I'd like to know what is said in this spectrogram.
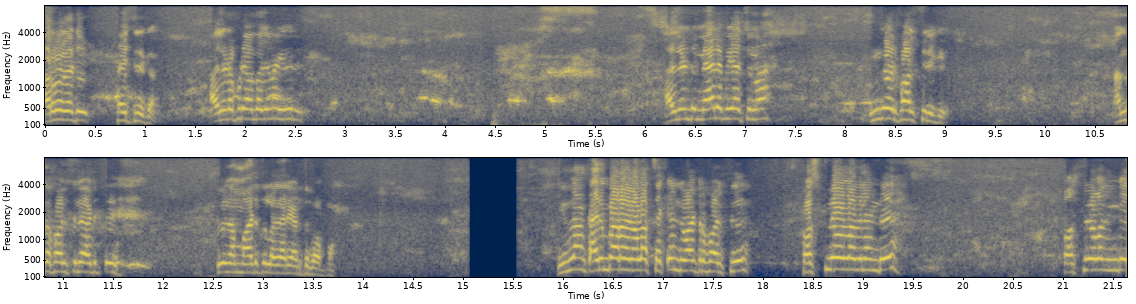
அறுபது அடி ஹைட் இருக்கு. அதில் எப்படி வந்தாச்சுன்னா இது அதுல ரெண்டு மேலே போயாச்சுன்னா இங்கே ஒரு ஃபால்ஸ் இருக்கு. அந்த ஃபால்ஸில் அடுத்து இது நம்ம அடுத்துள்ள காரியம் அடுத்து பார்ப்போம். இதுதான் கரும்பாறையில செகண்ட் வாட்டர் ஃபால்ஸ் ஃபர்ஸ்ட்ல உள்ளதுல இருந்து ஃபர்ஸ்ட்ல உள்ளது இங்கே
